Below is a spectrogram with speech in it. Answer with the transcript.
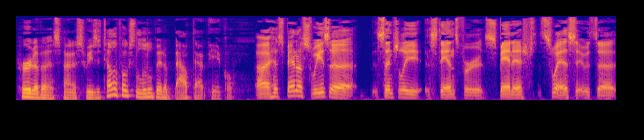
heard of a Hispano Suiza, tell the folks a little bit about that vehicle. Uh, Hispano Suiza essentially stands for Spanish Swiss. It was a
